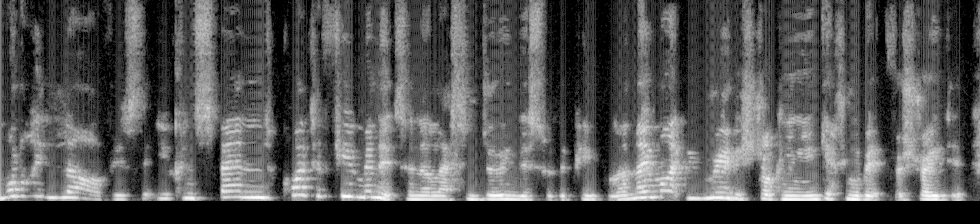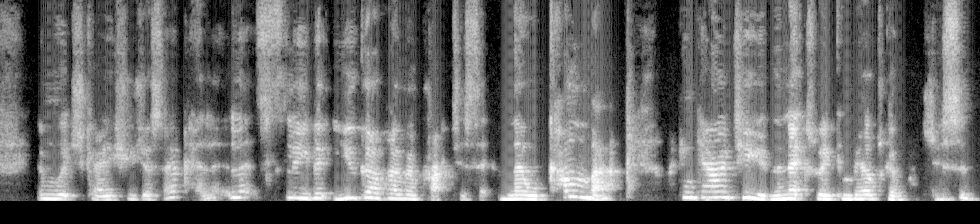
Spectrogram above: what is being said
What I love is that you can spend quite a few minutes in a lesson doing this with the pupil and they might be really struggling and getting a bit frustrated. In which case you just say, okay, let, us leave it. You go home and practice it and they will come back. I can guarantee you the next week and be able to go, listen,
